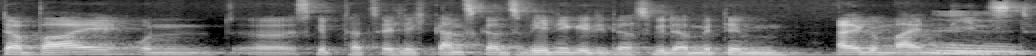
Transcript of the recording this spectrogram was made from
dabei und äh, es gibt tatsächlich ganz, ganz wenige, die das wieder mit dem allgemeinen Dienst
